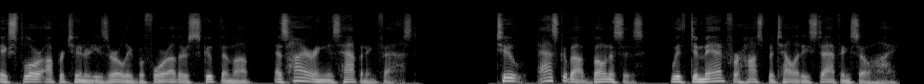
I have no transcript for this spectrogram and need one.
Explore opportunities early before others scoop them up, as hiring is happening fast. 2. Ask about bonuses. With demand for hospitality staffing so high,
